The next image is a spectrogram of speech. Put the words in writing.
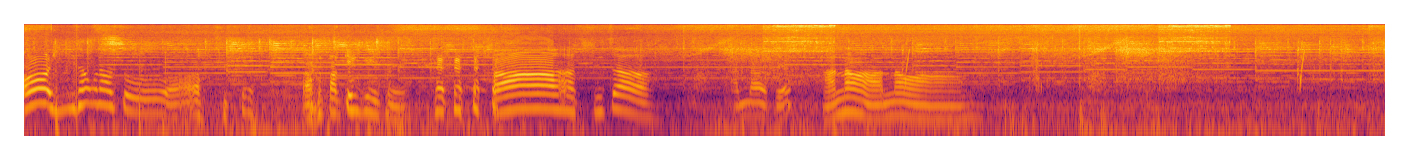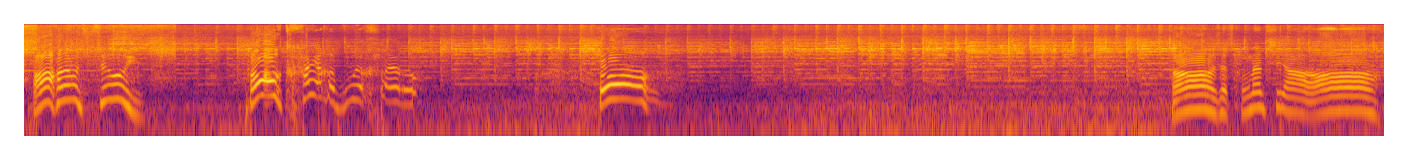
아 이상호 나왔어. 아, 진짜. 아, 빡갱갱이시네. 아, 진짜 안 나왔어요? 안 나와 안 나와. 아 하나만 주세요 이. 어 카야가 뭐야 카야가 어 아, 진짜 장난치냐, 아.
